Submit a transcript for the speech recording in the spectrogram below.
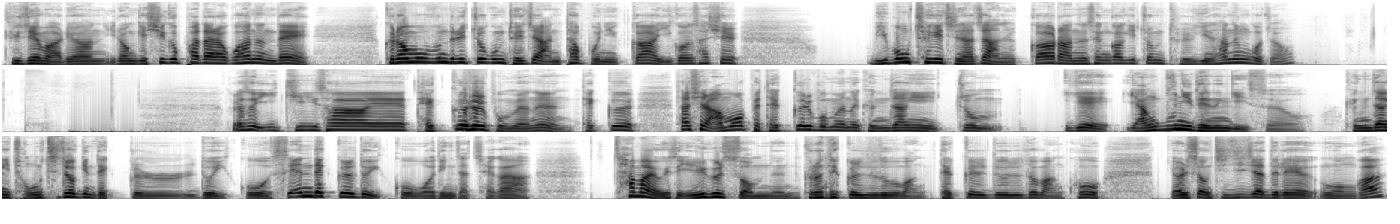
규제 마련 이런 게 시급하다라고 하는데 그런 부분들이 조금 되지 않다 보니까 이건 사실 미봉책에 지나지 않을까라는 생각이 좀 들긴 하는 거죠. 그래서 이 기사의 댓글을 보면은 댓글 사실 암호화폐 댓글 보면은 굉장히 좀 이게 양분이 되는 게 있어요. 굉장히 정치적인 댓글도 있고 센 댓글도 있고 워딩 자체가 차마 여기서 읽을 수 없는 그런 댓글들도 많, 댓글들도 많고 열성 지지자들의 응원과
